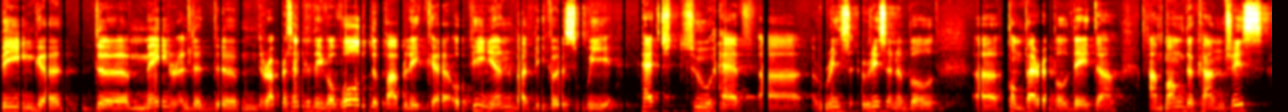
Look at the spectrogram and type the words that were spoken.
being the main, the, the representative of all the public opinion, but because we had to have reas- reasonable, comparable data among the countries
